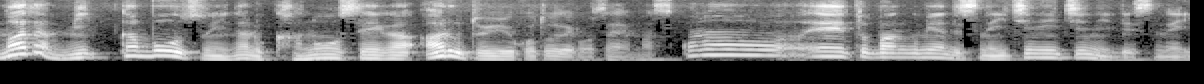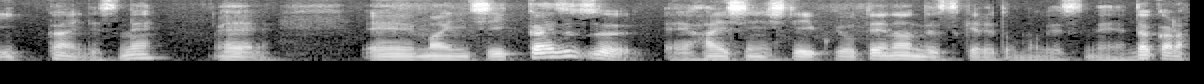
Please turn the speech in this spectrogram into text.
まだ3日坊主になる可能性があるということでございます。この、えー、と番組はですね1日にですね1回ですね、えーえー毎日1回ずつ、え配信していく予定なんですけれどもですね。だから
